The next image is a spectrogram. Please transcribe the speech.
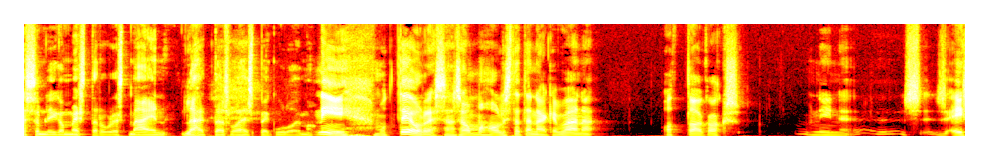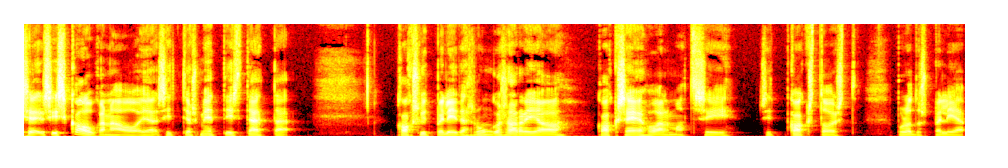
SM-liigan mestaruudesta mä en lähde tässä vaiheessa spekuloimaan. Niin, mutta teoriassahan se on mahdollista tänä keväänä ottaa kaksi, niin ei se siis kaukana ole. Ja sitten jos miettii sitä, että 20 peliä tässä runkosarjaa, kaksi EHL-matsia, sitten 12 pudotuspeliä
